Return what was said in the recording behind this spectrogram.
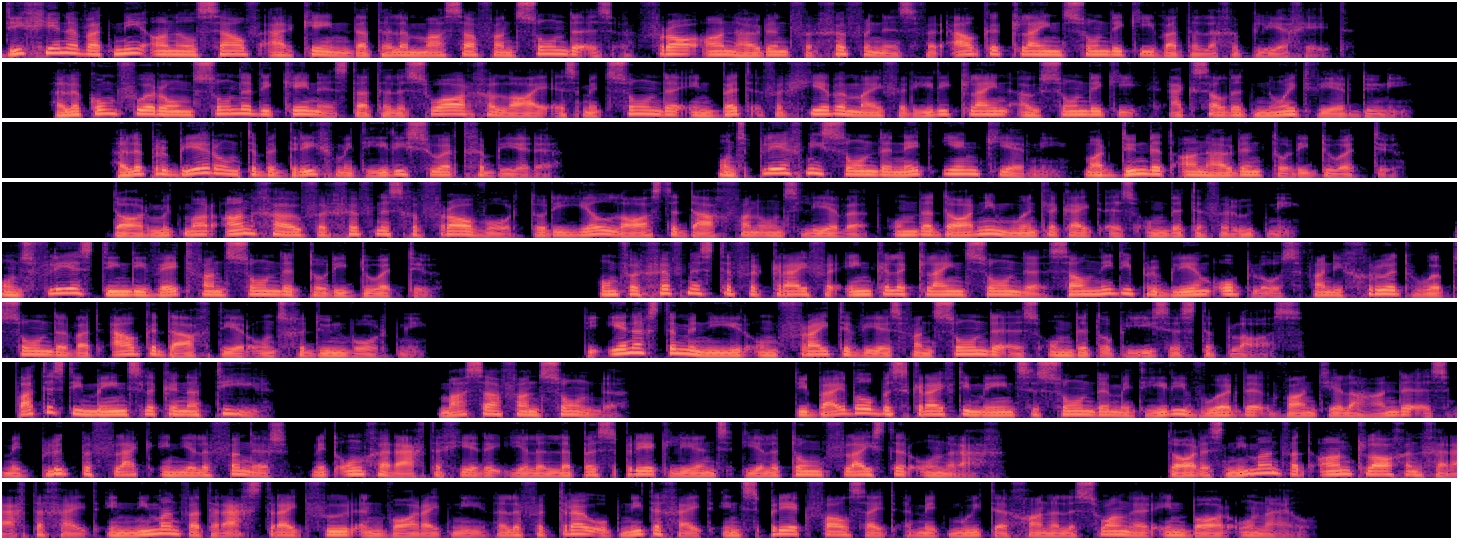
Diegene wat nie aan hulself erken dat hulle massa van sonde is, vra aanhoudend vergifnis vir elke klein sondetjie wat hulle gepleeg het. Hulle kom voor hom sonder die kennis dat hulle swaar gelaai is met sonde en bid: "Vergewe my vir hierdie klein ou sondetjie, ek sal dit nooit weer doen nie." Hulle probeer om te bedrieg met hierdie soort gebede. Ons pleeg nie sonde net een keer nie, maar doen dit aanhoudend tot die dood toe daar moet maar aangehou vergifnis gevra word tot die heel laaste dag van ons lewe, omdat daar nie moontlikheid is om dit te verhoed nie. Ons vlees dien die wet van sonde tot die dood toe. Om vergifnis te verkry vir enkele klein sonde sal nie die probleem oplos van die groot hoop sonde wat elke dag deur ons gedoen word nie. Die enigste manier om vry te wees van sonde is om dit op Jesus te plaas. Wat is die menslike natuur? Massa van sonde. Die Bybel beskryf die mens se sonde met hierdie woorde: "Want julle hande is met bloed bevlek en julle vingers met ongeregtighede, julle lippe spreek leuns, julle tong fluister onreg." Daar is niemand wat aanklaag in geregtigheid en niemand wat regstryd voer in waarheid nie. Hulle vertrou op nietigheid en spreek valsheid en met moeite gaan hulle swanger en baar onheil.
